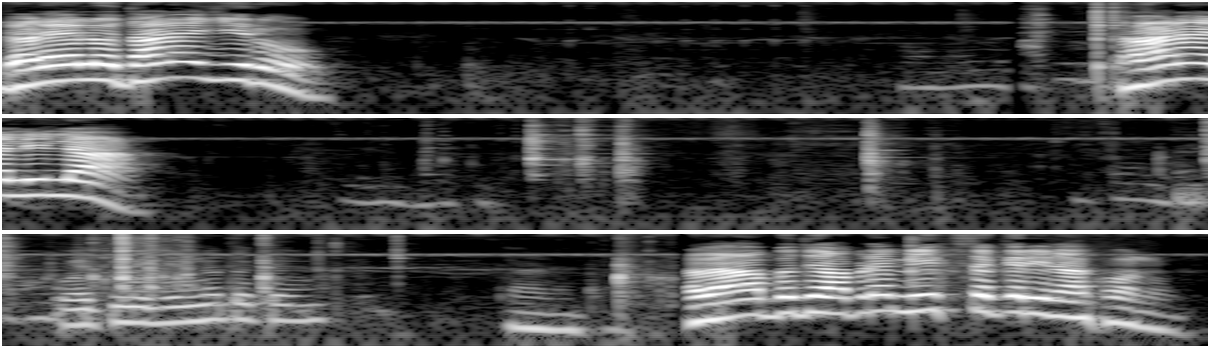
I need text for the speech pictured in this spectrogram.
દળેલું ધાણા જીરું. ધાણા લીલા. હવે આ બધું આપણે મિક્સ કરી નાખવાનું.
